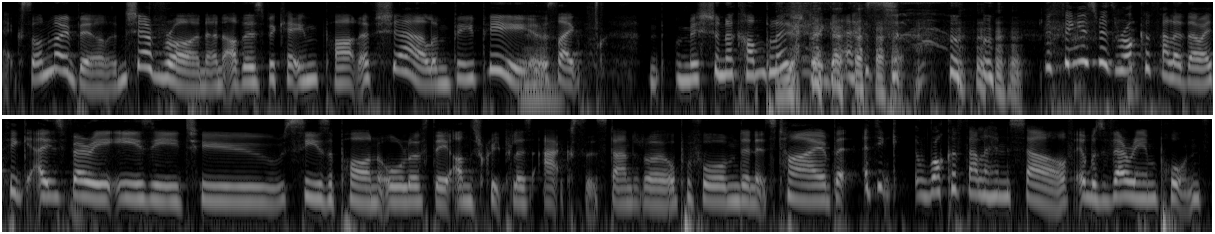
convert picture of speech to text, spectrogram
ExxonMobil and Chevron, and others became part of Shell and BP. Yeah. It was like mission accomplished, yeah. I guess. the thing is with Rockefeller, though, I think it's very easy to seize upon all of the unscrupulous acts that Standard Oil performed in its time. But I think Rockefeller himself, it was very important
